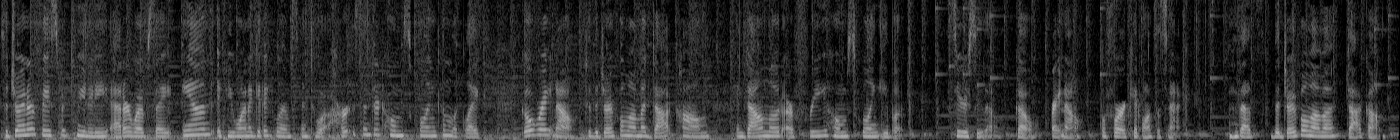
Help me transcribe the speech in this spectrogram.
So join our Facebook community at our website, and if you want to get a glimpse into what heart centered homeschooling can look like, go right now to thejoyfulmama.com and download our free homeschooling ebook. Seriously, though, go right now before a kid wants a snack. That's thejoyfulmama.com.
